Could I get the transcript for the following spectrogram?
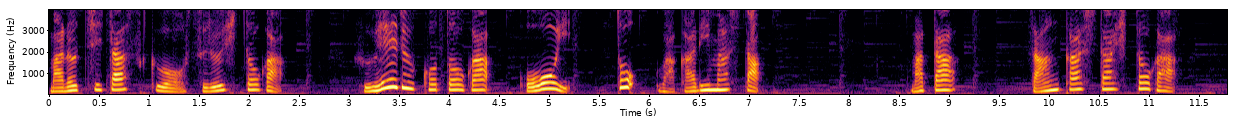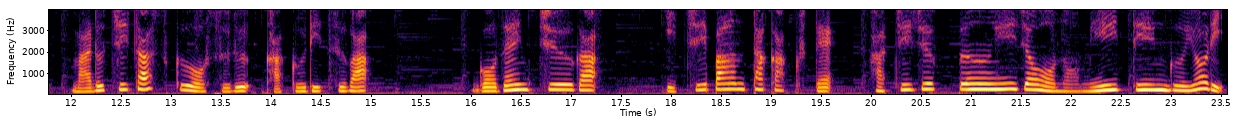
マルチタスクをする人が増えることが多いと分かりました。また参加した人がマルチタスクをする確率は午前中が一番高くて80分以上のミーティングより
